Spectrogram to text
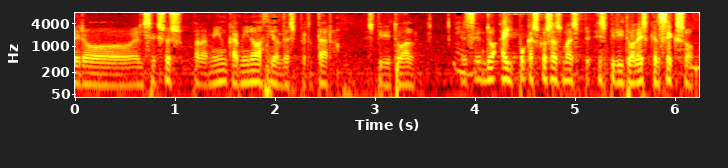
pero el sexo es para mí un camino hacia el despertar espiritual. hay pocas cosas más espirituales que el sexo.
